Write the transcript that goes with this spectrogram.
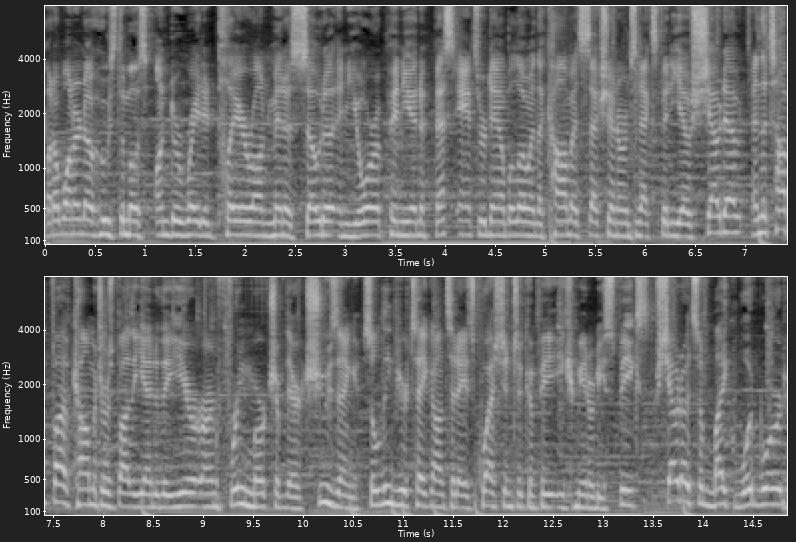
but I want to know who's the most underrated player on Minnesota in your opinion? Best answer down below in the comments section earns next video shout out, and the top 5 commenters by the end of the year earn free merch of their choosing, so leave your take on today's question to compete in Community Speaks. Shout out to Mike Woodward,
